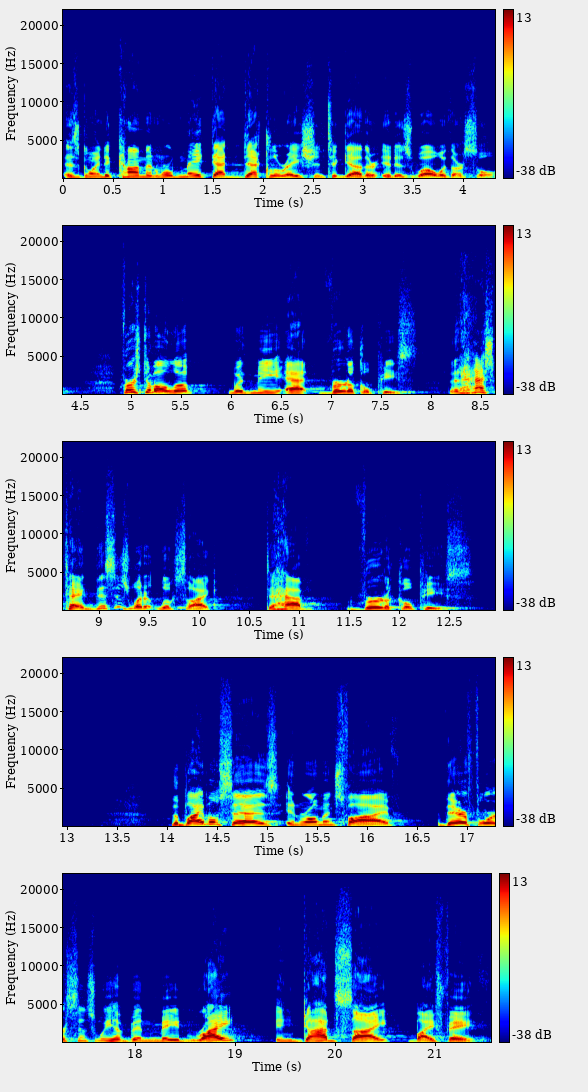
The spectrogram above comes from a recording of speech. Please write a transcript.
is going to come and we'll make that declaration together. It is well with our soul. First of all, look with me at vertical peace. That hashtag, this is what it looks like to have vertical peace. The Bible says in Romans 5, therefore, since we have been made right in God's sight by faith,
